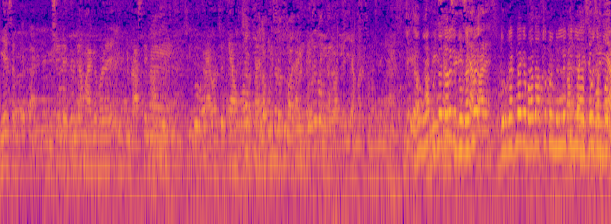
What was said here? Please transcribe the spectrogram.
ये सब विषय लेकर के हम आगे बढ़े लेकिन रास्ते में ड्राइवर का क्या हुआ पता नहीं दिया ये हमारे समझ में नहीं आया। जी हम ये पूछना चाह रहे हैं से दुर्घटना दुर्घटना के बाद आपसे कोई मिलने के लिए कंपनी कोई संपर्क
